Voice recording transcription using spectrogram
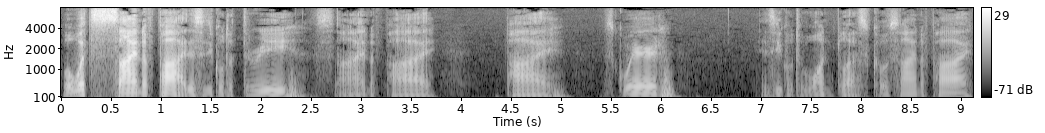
Well, what's sine of pi? This is equal to 3 sine of pi, pi squared is equal to 1 plus cosine of pi.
